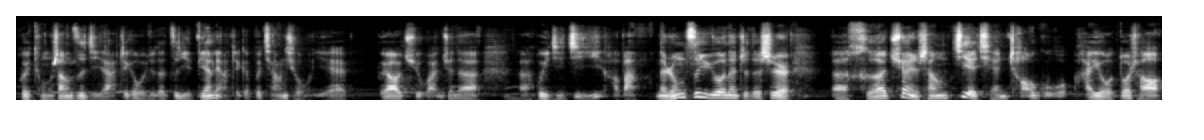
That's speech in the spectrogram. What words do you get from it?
会捅伤自己啊。这个我觉得自己掂量，这个不强求也。不要去完全的呃讳疾忌医，好吧？那融资余额呢，指的是呃和券商借钱炒股，还有多少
